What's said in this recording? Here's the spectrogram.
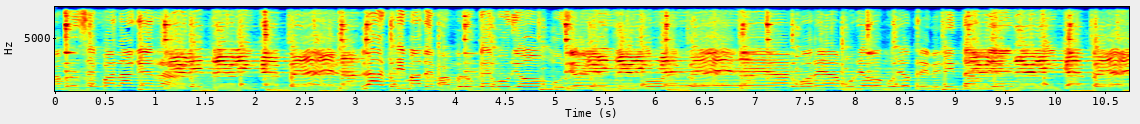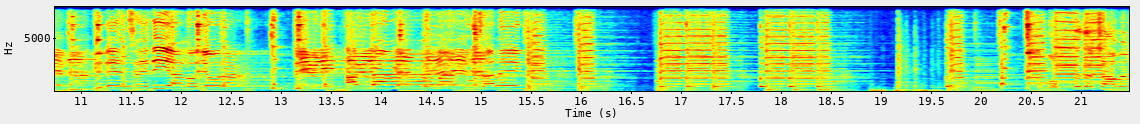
Mambrú se fue a la guerra. Tribilín, tribilín, qué pena. Lástima de Mambrú que murió, murió en Corea. Corea murió, murió Tribilín también. Qué pena. Y de ese día lo llora hasta Matusalén. Como ustedes saben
